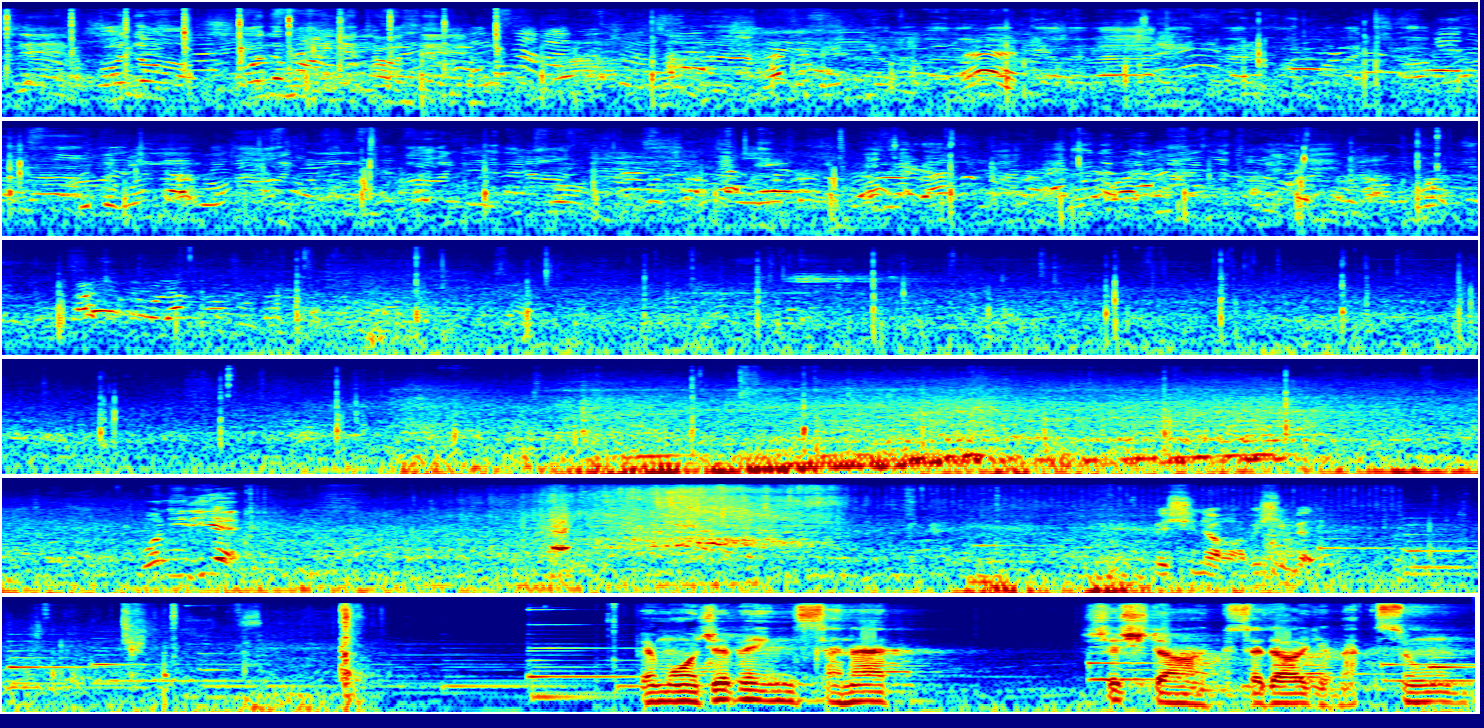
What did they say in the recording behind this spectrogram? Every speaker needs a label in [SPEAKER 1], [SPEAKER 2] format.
[SPEAKER 1] تازه. خودم خودم ماهی تازه.
[SPEAKER 2] منیریه
[SPEAKER 3] بشین آقا بشین بریم.
[SPEAKER 4] به موجب این سند شش دانگ صدای مقسوم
